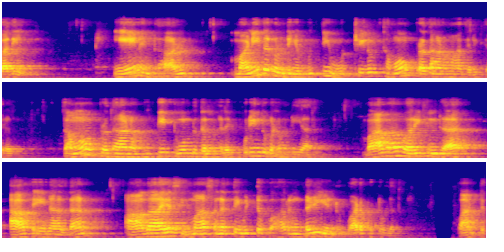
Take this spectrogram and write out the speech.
பதில் ஏனென்றால் மனிதர்களுடைய புத்தி முற்றிலும் தமோ பிரதானமாக இருக்கிறது. தமோ பிரதான புத்தி தூண்டுதல்களை புரிந்து கொள்ள முடியாது. பாபா வருகின்றார். ஆகையினால்தான் ஆகாய சிம்மாசனத்தை விட்டு வாருங்கள் என்று பாடப்பட்டுள்ளது. பாட்டு.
